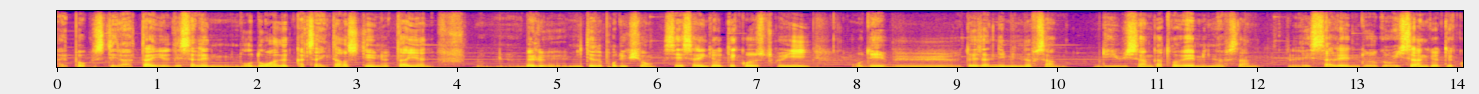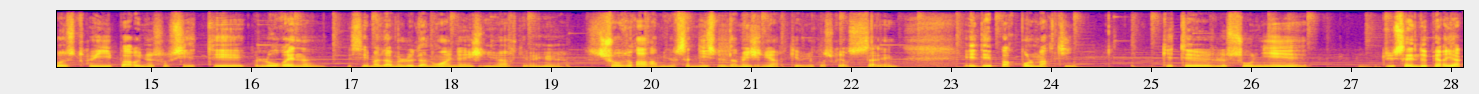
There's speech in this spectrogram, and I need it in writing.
À l'époque, c'était la taille des salins au doigt, de 400 hectares, c'était une taille, une belle unité de production. Ces salins qui ont été construits au début des années 1900. 1880-1900, les salins de Gruissant qui ont été construits par une société lorraine. C'est Madame Le Danois, une ingénieure qui est venue, chose rare en 1910, une dame ingénieure qui est venue construire ce salin aidé par Paul Marty, qui était le saunier du salin de Périac,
